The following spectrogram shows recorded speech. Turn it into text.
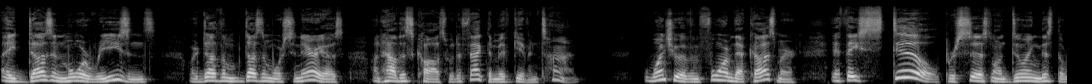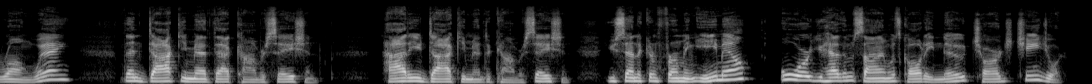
a dozen more reasons or dozen, dozen more scenarios on how this cost would affect them if given time. Once you have informed that customer, if they still persist on doing this the wrong way, then document that conversation. How do you document a conversation? You send a confirming email or you have them sign what's called a no charge change order.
